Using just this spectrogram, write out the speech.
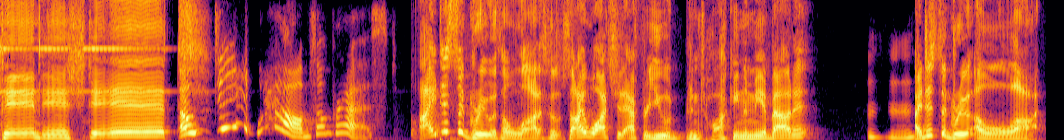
Finished it. Oh, you did! Wow, I'm so impressed. I disagree with a lot of so, so I watched it after you had been talking to me about it. Mm-hmm. I disagree a lot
